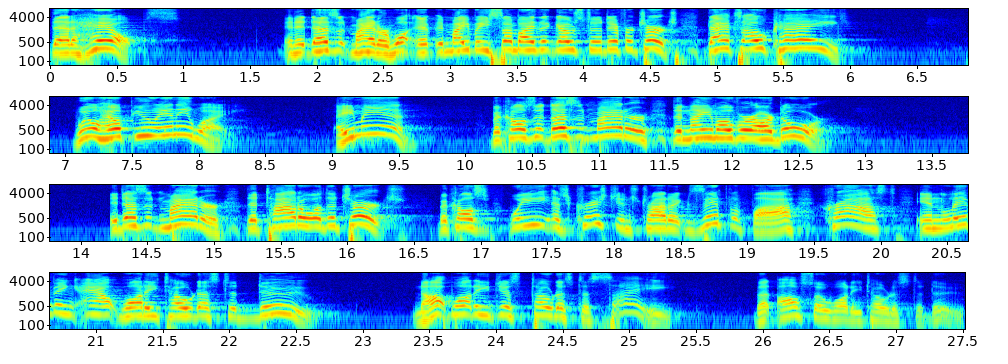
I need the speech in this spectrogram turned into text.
that helps. And it doesn't matter what, it may be somebody that goes to a different church. That's okay. We'll help you anyway. Amen. Because it doesn't matter the name over our door. It doesn't matter the title of the church because we as Christians try to exemplify Christ in living out what He told us to do. Not what He just told us to say, but also what He told us to do.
